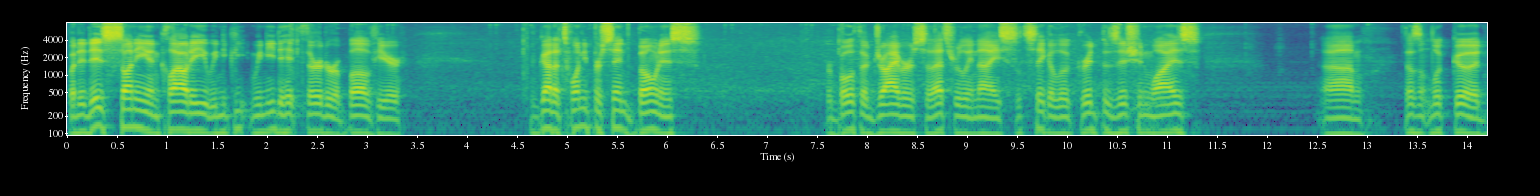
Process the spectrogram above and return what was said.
But it is sunny and cloudy. We need, we need to hit third or above here. We've got a 20% bonus for both our drivers, so that's really nice. Let's take a look. Grid position-wise, um, doesn't look good.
